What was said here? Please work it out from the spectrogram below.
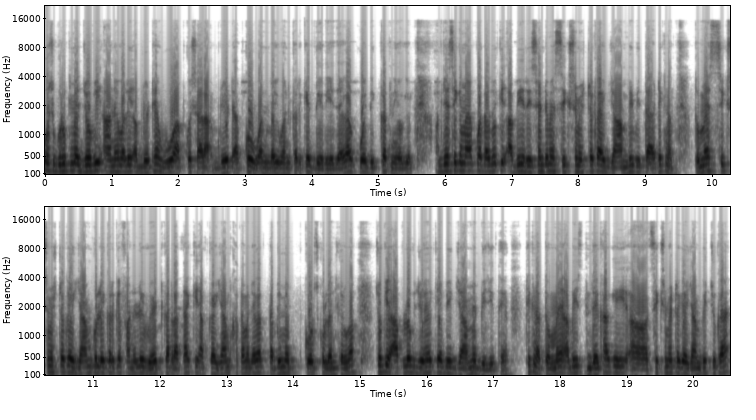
उस ग्रुप में जो भी आने वाली अपडेट है, वो आपको सारा अपडेट आपको वन बाई वन करके दे दिया जाएगा। कोई दिक्कत नहीं होगी। अब जैसे कि मैं आपको बता दूँ कि अभी में सिक्स सेमेस्टर का एग्ज़ाम भी बीता है, ठीक ना? तो मैं सिक्स सेमेस्टर के एग्ज़ाम को लेकर के फाइनली वेट कर रहा था कि आपका एग्ज़ाम खत्म हो जाएगा, तभी मैं कोर्स को लॉन्च करूँगा, क्योंकि आप लोग जो है कि अभी एग्ज़ाम में बिज़ी थे, ठीक ना? तो मैं अभी देखा कि सिक्स सेमेस्टर का एग्ज़ाम बीत चुका है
